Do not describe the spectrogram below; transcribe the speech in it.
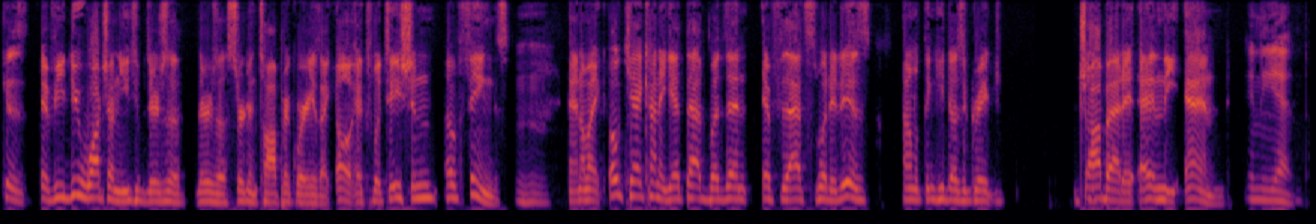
Because if you do watch on YouTube, there's a there's a certain topic where he's like, oh, exploitation of things, Mm-hmm. and I'm like, okay, I kind of get that, but then if that's what it is, I don't think he does a great job at it in the end. In the end,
